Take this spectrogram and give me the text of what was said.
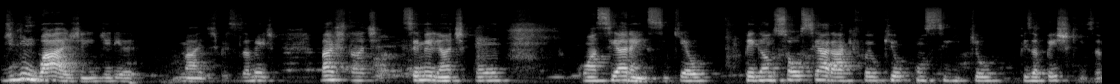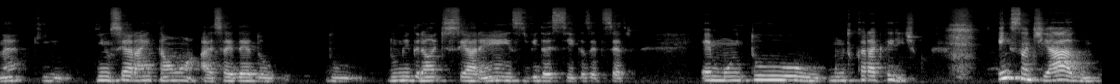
de linguagem, diria mais precisamente, bastante semelhante com, com a cearense, que é o pegando só o Ceará, que foi o que eu consegui, que eu fiz a pesquisa, né? Que, que no Ceará, então, essa ideia do, do, do migrante cearense, vidas secas, etc., é muito, muito característico. Em Santiago,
